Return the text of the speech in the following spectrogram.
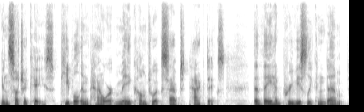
In such a case, people in power may come to accept tactics that they had previously condemned,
